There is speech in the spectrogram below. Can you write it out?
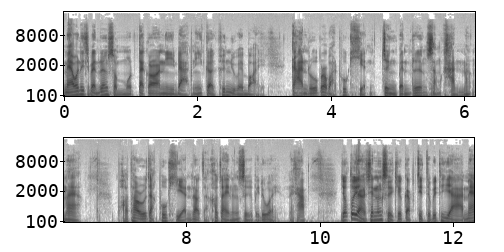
แม้ว่านี่จะเป็นเรื่องสมมุติแต่กรณีแบบนี้เกิดขึ้นอยู่บ่อยๆการรู้ประวัติผู้เขียนจึงเป็นเรื่องสำคัญมากๆ พราะถ้าเรารู้จักผู้เขียนเราจะเข้าใจหนังสือไปด้วยนะครับ ยกตัวอย่างเช่นหนังสือเกี่ยวกับจิตวิทยา แม้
